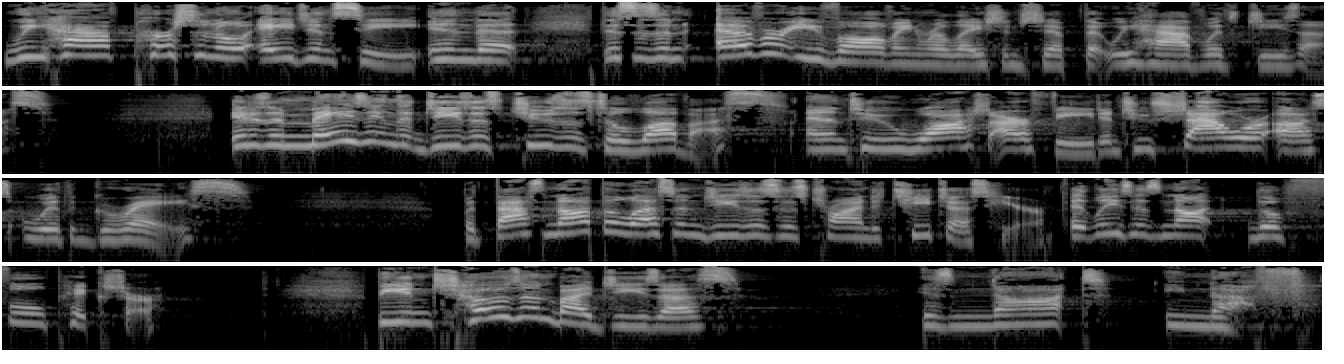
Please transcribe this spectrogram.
We have personal agency in that this is an ever evolving relationship that we have with Jesus. It is amazing that Jesus chooses to love us and to wash our feet and to shower us with grace. But that's not the lesson Jesus is trying to teach us here. At least it's not the full picture. Being chosen by Jesus is not enough.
